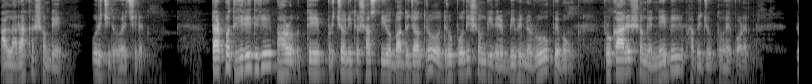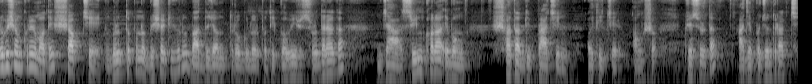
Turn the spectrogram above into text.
আল্লাহ রাখার সঙ্গে পরিচিত হয়েছিলেন। তারপর ধীরে ধীরে ভারতে প্রচলিত শাস্ত্রীয় বাদ্যযন্ত্র ও ধ্রুপদী সঙ্গীতের বিভিন্ন রূপ এবং প্রকারের সঙ্গে নিবিড়ভাবে যুক্ত হয়ে পড়েন। রবিশঙ্করের মতে সবচেয়ে গুরুত্বপূর্ণ বিষয়টি হলো বাদ্যযন্ত্রগুলোর প্রতি গভীর শ্রদ্ধা রাখা, যা শৃঙ্খলা এবং শতাব্দী প্রাচীন ঐতিহ্যের অংশ। প্রিয় শ্রোতা, আজ এ পর্যন্ত রাখছি।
